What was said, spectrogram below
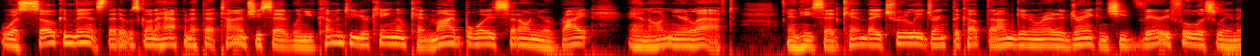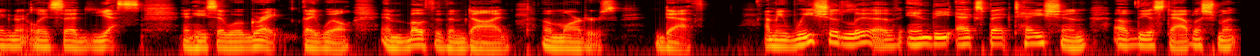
was so convinced that it was going to happen at that time. She said, When you come into your kingdom, can my boys sit on your right and on your left? And he said, Can they truly drink the cup that I'm getting ready to drink? And she very foolishly and ignorantly said, Yes. And he said, Well, great, they will. And both of them died a martyr's death. I mean, we should live in the expectation of the establishment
